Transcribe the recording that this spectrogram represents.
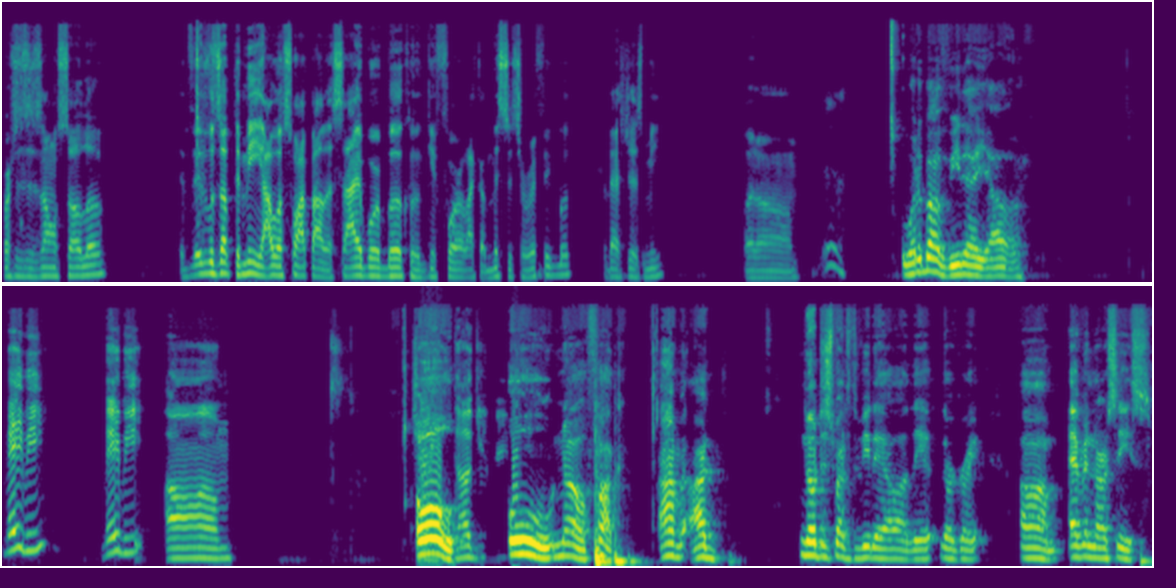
versus his own solo. If it was up to me, I would swap out a Cyborg book or get for like a Mister Terrific book, but that's just me. But um, yeah, what about Vita Ayala? maybe, maybe um. Oh, oh no, fuck. I'm I. No disrespect to Ayala, they they're great. Um, Evan Narcisse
